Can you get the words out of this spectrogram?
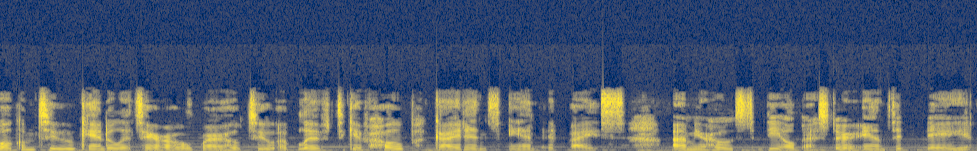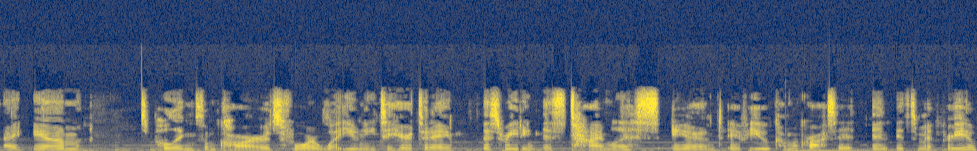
Welcome to Candlelit Tarot, where I hope to uplift, to give hope, guidance, and advice. I'm your host, DL Bester, and today I am pulling some cards for what you need to hear today. This reading is timeless, and if you come across it, and it's meant for you.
